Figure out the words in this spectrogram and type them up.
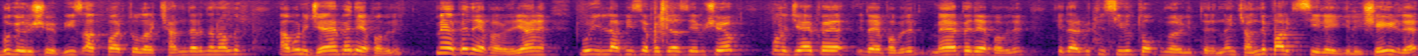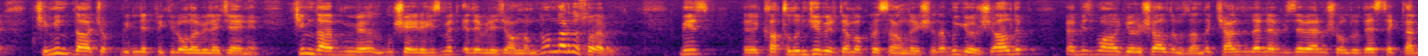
Bu görüşü biz AK Parti olarak kendilerinden aldık. Ha bunu CHP de yapabilir. MHP de yapabilir. Yani bu illa biz yapacağız diye bir şey yok. Bunu CHP de yapabilir, MHP de yapabilir. Gider bütün sivil toplum örgütlerinden kendi partisiyle ilgili şehirde kimin daha çok milletvekili olabileceğini, kim daha bu şehre hizmet edebileceği anlamında onlar da sorabilir. Biz e, katılımcı bir demokrasi anlayışıyla bu görüşü aldık ve biz bu görüşü aldığımızdan da kendilerine bize vermiş olduğu destekten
